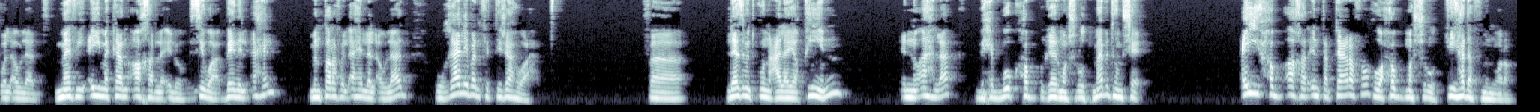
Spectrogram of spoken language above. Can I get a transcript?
والأولاد. ما في أي مكان آخر له سوى بين الأهل من طرف الأهل للأولاد وغالبا في اتجاه واحد. فلازم تكون على يقين إنه أهلك بحبوك حب غير مشروط ما بدهم شيء. أي حب آخر أنت بتعرفه هو حب مشروط في هدف من وراه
